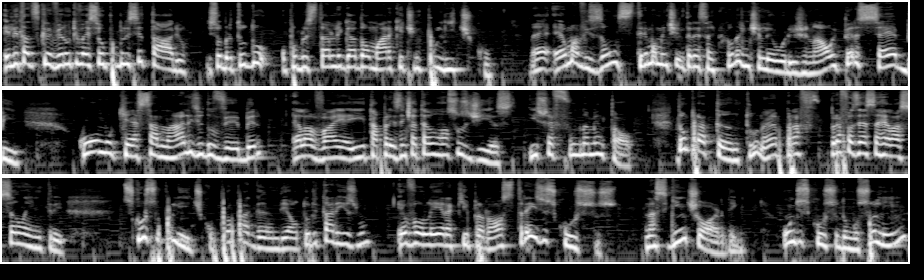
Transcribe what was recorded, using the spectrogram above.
ele está descrevendo que vai ser o publicitário, e sobretudo o publicitário ligado ao marketing político. Né? É uma visão extremamente interessante, porque quando a gente lê o original e percebe como que essa análise do Weber ela vai aí estar tá presente até os nossos dias. Isso é fundamental. Então, para tanto, né, para fazer essa relação entre discurso político, propaganda e autoritarismo, eu vou ler aqui para nós três discursos, na seguinte ordem: um discurso do Mussolini,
